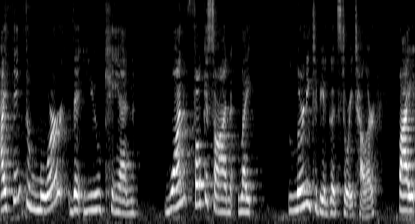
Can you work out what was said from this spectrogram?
I think the more that you can one focus on like learning to be a good storyteller by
